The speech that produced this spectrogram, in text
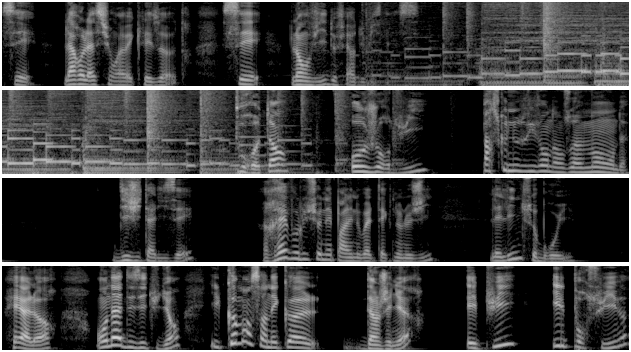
c'est la relation avec les autres, c'est l'envie de faire du business. Pour autant, aujourd'hui, parce que nous vivons dans un monde digitalisé, révolutionné par les nouvelles technologies, les lignes se brouillent. Et alors, on a des étudiants, ils commencent en école d'ingénieur, et puis ils poursuivent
